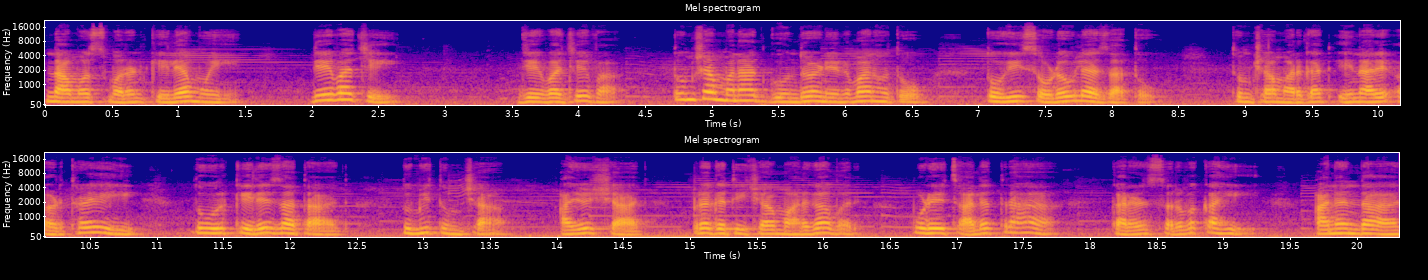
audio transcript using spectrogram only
नामस्मरण केल्यामुळे देवाचे जेव्हा जेव्हा तुमच्या मनात गोंधळ निर्माण होतो तोही सोडवला जातो. तुमच्या मार्गात येणारे अडथळेही दूर केले जातात. तुम्ही तुमच्या आयुष्यात प्रगतीच्या मार्गावर पुढे चालत राहा कारण सर्व काही आनंदात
